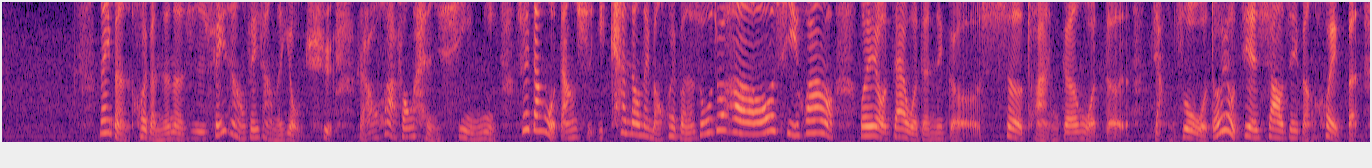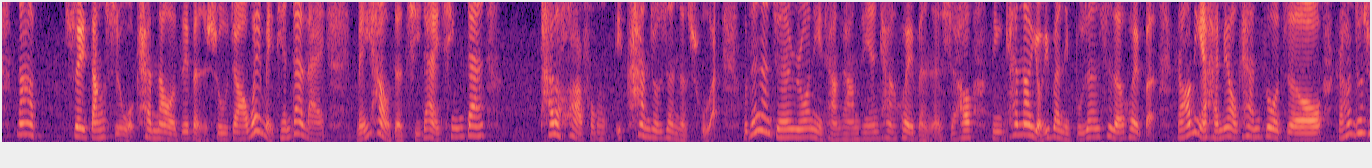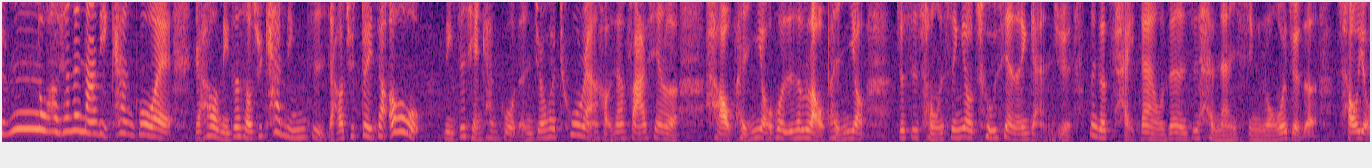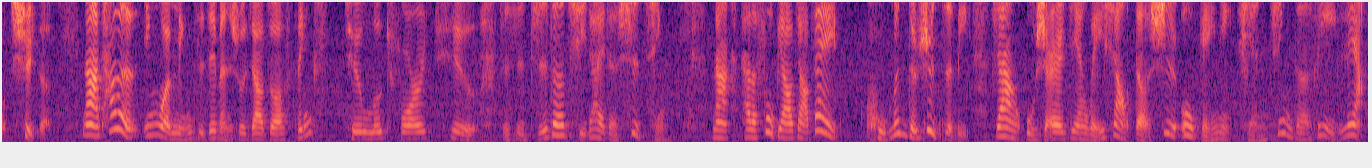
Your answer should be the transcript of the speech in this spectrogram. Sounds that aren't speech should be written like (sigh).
那一本绘本真的是非常非常的有趣，然后画风很细腻。所以当我当时一看到那本绘本的时候，我就好喜欢哦。我也有在我的那个社团跟我的讲座，我都有介绍这本绘本。那所以当时我看到了这本书，叫《为每天带来美好的期待清单》。他的画风一看就认得出来，我真的觉得，如果你常常今天看绘本的时候，你看到有一本你不认识的绘本，然后你也还没有看作者哦，然后你就觉得，嗯，我好像在哪里看过诶，然后你这时候去看名字，然后去对照，哦，你之前看过的，你就会突然好像发现了好朋友或者是老朋友，就是重新又出现的感觉，那个彩蛋我真的是很难形容，我觉得超有趣的。那它的英文名字这本书叫做《Things to Look Forward to》，这是值得期待的事情。那它的副标叫“在苦闷的日子里，让五十二件微小的事物给你前进的力量”。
